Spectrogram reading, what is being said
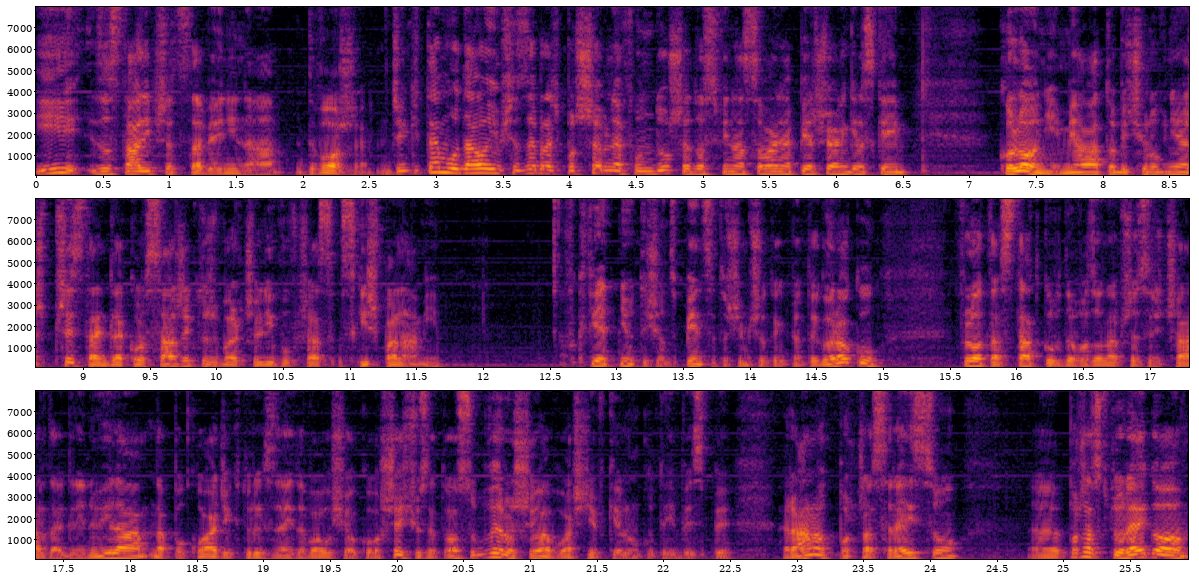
i zostali przedstawieni na dworze. Dzięki temu udało im się zebrać potrzebne fundusze do sfinansowania pierwszej angielskiej kolonii. Miała to być również przystań dla korsarzy, którzy walczyli wówczas z Hiszpanami. W kwietniu 1585 roku flota statków dowodzona przez Richarda Greenwilla, na pokładzie których znajdowało się około 600 osób, wyruszyła właśnie w kierunku tej wyspy Ranok podczas rejsu, e, podczas którego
